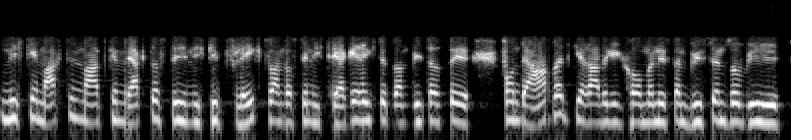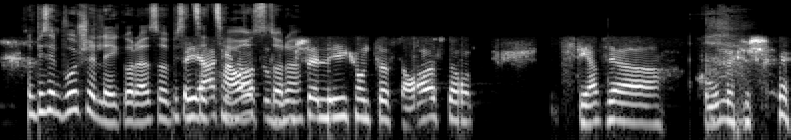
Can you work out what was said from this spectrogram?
nicht gemacht sind. Man hat gemerkt, dass die nicht gepflegt waren, dass die nicht hergerichtet waren, wie dass die von der Arbeit gerade gekommen ist. Ein bisschen so wie. So ein bisschen wuschelig oder so ein bisschen ja, zerzaust, genau, so oder? Wuschelig und zerzaust und sehr, sehr komisch.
